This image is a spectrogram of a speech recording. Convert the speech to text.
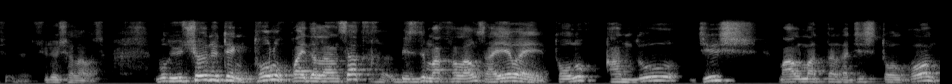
сүйлөшө алабыз бул үчөөнү тең толук пайдалансак биздин макалабыз аябай толук кандуу жыш маалыматтарга жыш толгон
